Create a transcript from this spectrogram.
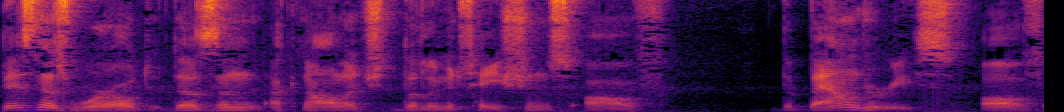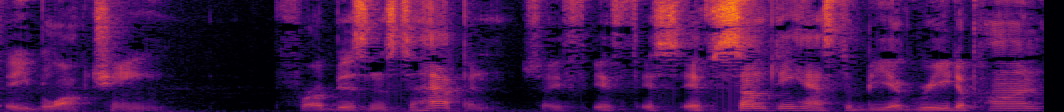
business world doesn't acknowledge the limitations of the boundaries of a blockchain for a business to happen. So if, if, if something has to be agreed upon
